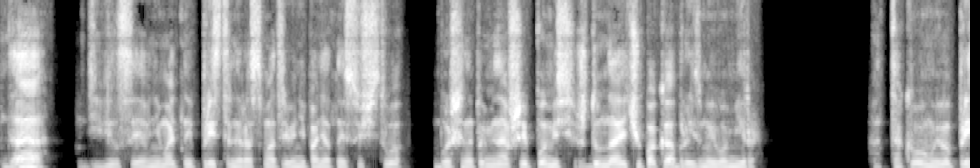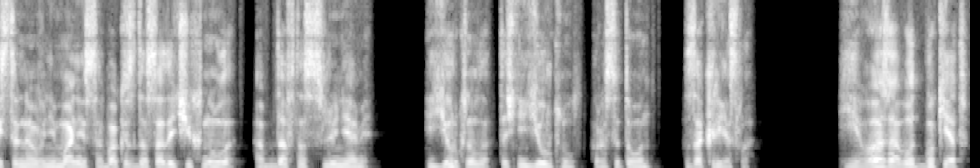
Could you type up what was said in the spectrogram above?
«Да!» — удивился я, внимательно и пристально рассматривая непонятное существо, больше напоминавшее помесь ждуна и чупакабра из моего мира. От такого моего пристального внимания собака с досадой чихнула, обдав нас слюнями, и юркнула, точнее юркнул, раз это он, за кресло. «Его зовут Букет»,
